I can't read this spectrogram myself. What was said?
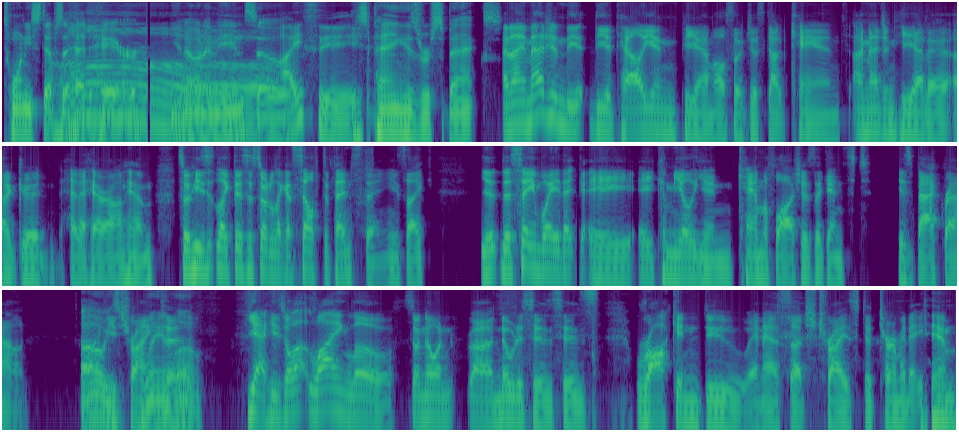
twenty steps ahead hair. You know what I mean? So Oh, I see. he's paying his respects. And I imagine the the Italian PM also just got canned. I imagine he had a, a good head of hair on him. So he's like this is sort of like a self defense thing. He's like the same way that a a chameleon camouflages against his background. Uh, Oh, he's he's, trying to- low. Yeah, he's lying low, so no one uh, notices his rock and do, and as such tries to terminate him.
